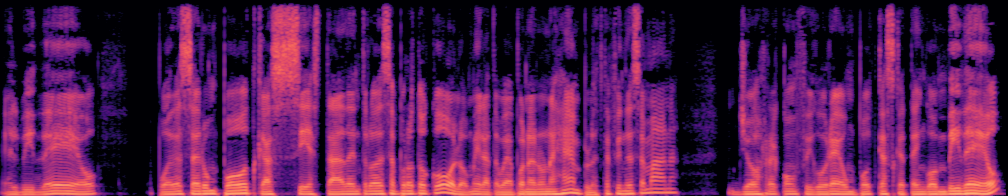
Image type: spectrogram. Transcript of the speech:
el video puede ser un podcast si está dentro de ese protocolo. Mira, te voy a poner un ejemplo. Este fin de semana yo reconfiguré un podcast que tengo en video.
